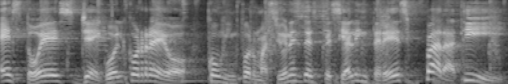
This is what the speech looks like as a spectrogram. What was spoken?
esto es Llegó el Correo, con informaciones de especial interés para ti.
